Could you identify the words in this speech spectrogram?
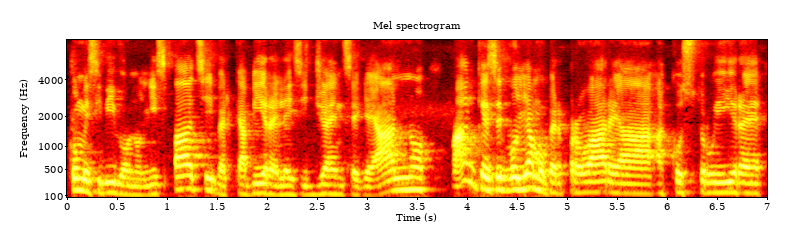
come si vivono gli spazi per capire le esigenze che hanno, ma anche se vogliamo per provare a, a costruire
